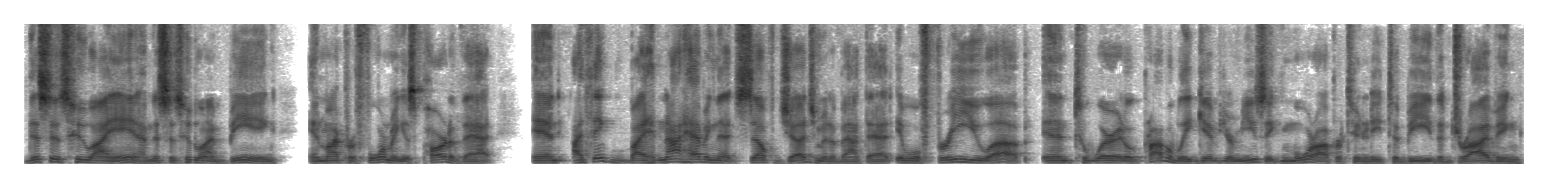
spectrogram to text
this is who I am. This is who I'm being. And my performing is part of that. And I think by not having that self judgment about that, it will free you up and to where it'll probably give your music more opportunity to be the driving,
